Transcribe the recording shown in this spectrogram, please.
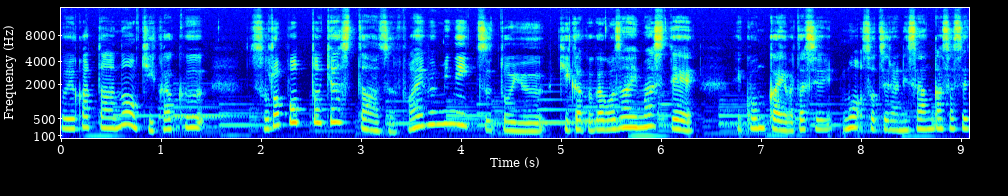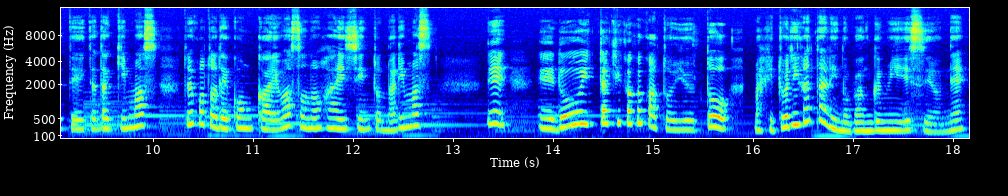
という方の企画ソロポッドキャスターズ5 minutes という企画がございまして今回私もそちらに参加させていただきます。ということで今回はその配信となります。で、どういった企画かというと、まあ、一人語りの番組ですよね。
